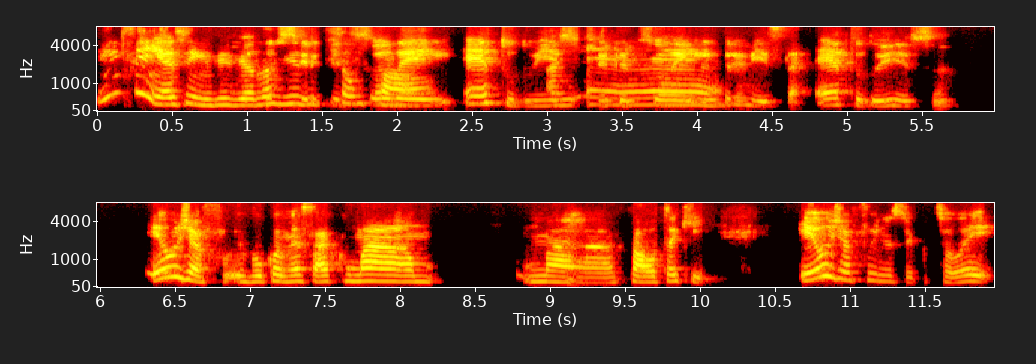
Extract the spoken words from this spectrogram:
Enfim, assim, vivendo a vida de São Paulo. É tudo isso, é... Cirque du Soleil, entrevista, é tudo isso. Eu já fui, eu vou começar com uma, uma pauta aqui. Eu já fui no Cirque du Soleil,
